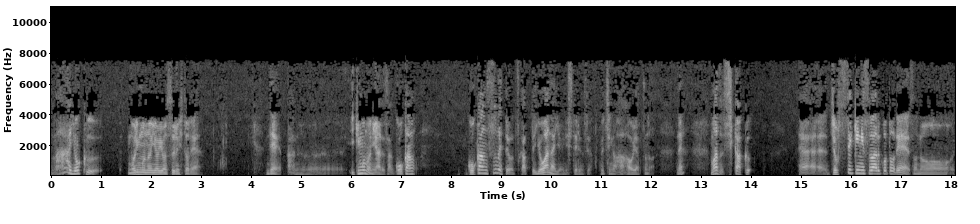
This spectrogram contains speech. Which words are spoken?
まあよく乗り物酔いをする人で、で、あの生き物にあるさ、五感。五感すべてを使って酔わないようにしてるんですよ。うちの母親っていうのは。ね。まず視覚。えー、助手席に座ることで、その、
